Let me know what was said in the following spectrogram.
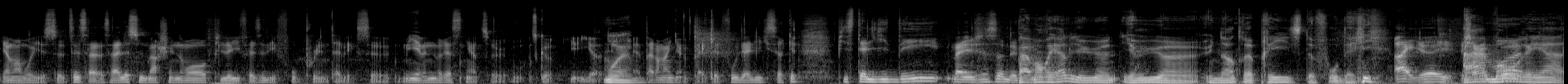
il avait envoyé ça. Ça, ça allait sur le marché noir, puis là, il faisait des faux prints avec ça. Mais il y avait une vraie signature. En tout cas, il y a, apparemment, il y a un paquet de faux Dali qui circule. Puis c'était l'idée. Ben, ça. Depuis... À Montréal, il y a eu, il y a eu une entreprise de faux Dali. Aïe, aïe. À Montréal.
